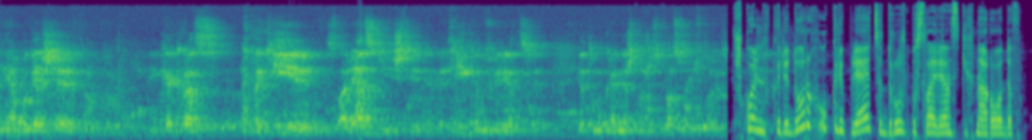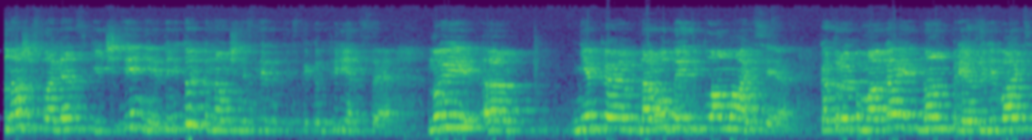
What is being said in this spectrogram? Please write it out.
они обогащают друг друга. И как раз такие славянские чтения, такие конференции этому, конечно же, способствуют. В школьных коридорах укрепляется дружба славянских народов. Наши славянские чтения – это не только научно-исследовательская конференция, но и э, некая народная дипломатия, которая помогает нам преодолевать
